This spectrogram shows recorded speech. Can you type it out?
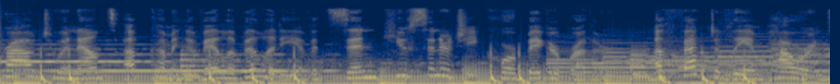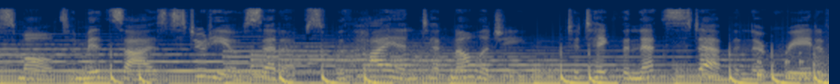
proud to announce upcoming availability of its Zen Q Synergy Core bigger brother, effectively empowering small to mid-sized studio setups with high-end technology to take the next step in their creative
